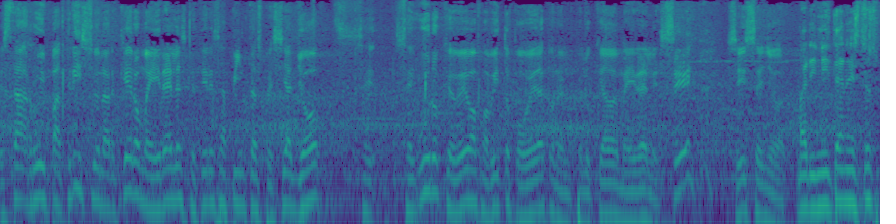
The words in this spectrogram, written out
Está Rui Patricio, el arquero Meireles, que tiene esa pinta especial. Yo se- seguro que veo a Fabito Poveda con el peluqueado de Meireles. ¿Sí? Sí, señor. Marinita, en estos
